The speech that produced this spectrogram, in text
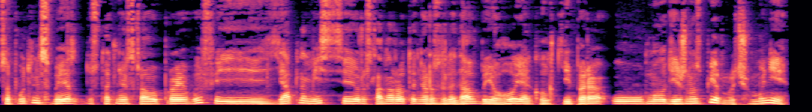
Сапутін себе достатньо яскраво проявив, і я б на місці Руслана Ротаня розглядав би його як голкіпера у молодіжну збірну. Чому ні?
